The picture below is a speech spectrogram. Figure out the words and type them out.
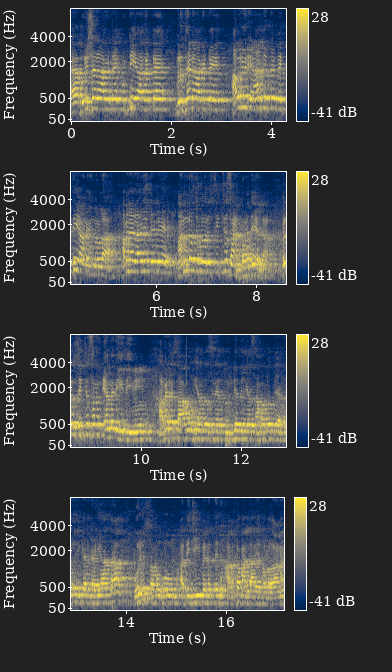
ആ, പുരുഷനാകട്ടെ കുട്ടിയാകട്ടെ വൃദ്ധനാകട്ടെ അവനൊരു രാജ്യത്തെ വ്യക്തിയാണ് എന്നുള്ള അവൻ ആ രാജ്യത്തിന്റെ അന്തസ്സുള്ള ഒരു സിറ്റിസൺ പ്രജയല്ല. ഒരു സിറ്റിസൺ എന്ന രീതിയിൽ അവന്റെ സാമൂഹ്യ അന്തസ്സിനെ തുല്യതയെ സമത്വത്തെ അംഗീകരിക്കാൻ കഴിയാത്ത ഒരു സമൂഹവും അതിജീവനത്തിന് അർഹമല്ല എന്നുള്ളതാണ്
